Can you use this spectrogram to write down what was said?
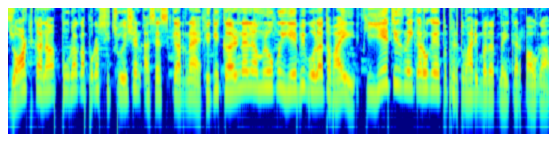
यॉट का ना पूरा का पूरा सिचुएशन असेस करना है। क्योंकि कर्नल हम लोगों को ये भी बोला था भाई कि ये चीज़ नहीं करोगे तो फिर तुम्हारी मदद नहीं कर पाओगा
